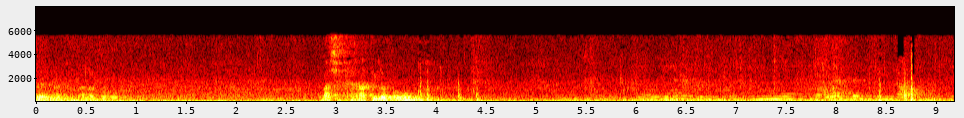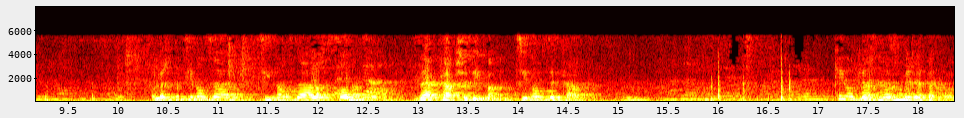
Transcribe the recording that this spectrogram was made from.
לא מה לא. מה שקראתי לא ברור? הולך בצינור, זה, צינור זה האלכסון הזה, זה הקו שדיברנו, צינור זה קו. כן, אוקיי, אנחנו נסביר את הכל,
